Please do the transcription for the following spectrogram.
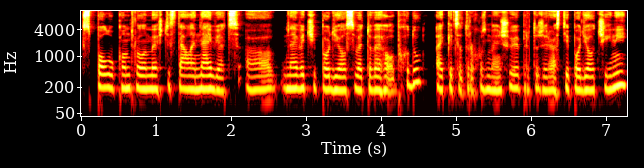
Spolu kontrolujeme ešte stále najviac, uh, najväčší podiel svetového obchodu, aj keď sa trochu zmenšuje, pretože rastie podiel Číny.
